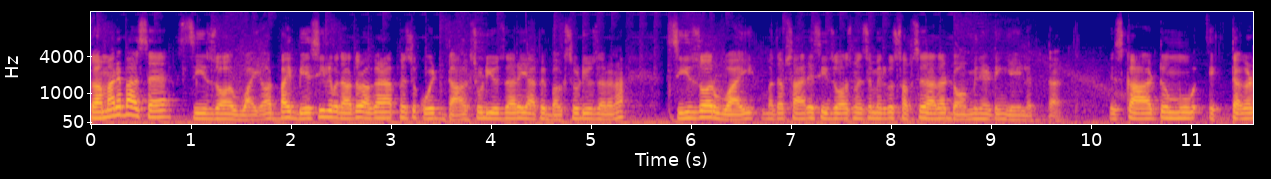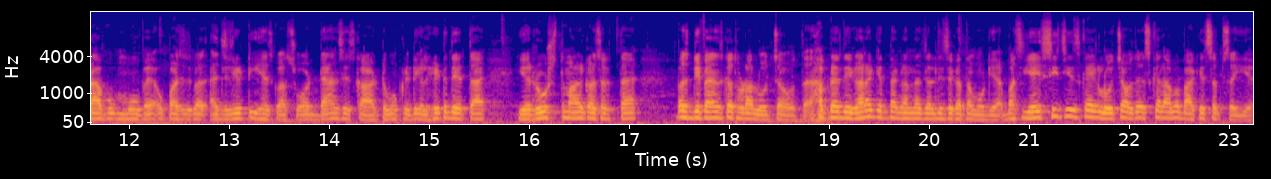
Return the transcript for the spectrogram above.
तो हमारे पास है सीज और वाई और भाई बेसिकली बता दो, अगर आप में से कोई डार्क सूट यूज़र है या फिर बग सूट यूज़र है ना सीज और वाई मतलब सारे सीजॉर्स में से मेरे को सबसे ज़्यादा डोमिनेटिंग यही लगता है। इसका आर टू मूव एक तगड़ा मूव है, ऊपर से इसके बाद एजिलिटी है, इसका स्वॉट डांस इसका आर टू मूव क्रिटिकल हिट देता है, ये रूट इस्तेमाल कर सकता है। बस डिफेंस का थोड़ा लोचा होता है। आपने देखा ना कितना गंदा जल्दी से खत्म हो गया। बस यही इसी चीज़ का एक लोचा होता है, इसके अलावा बाकी सब सही है।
